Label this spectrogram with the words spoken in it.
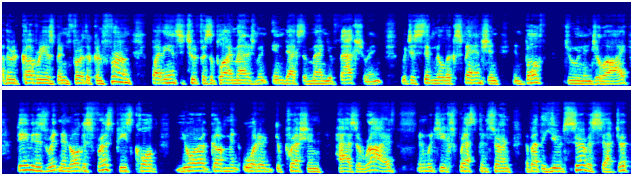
The recovery has been further confirmed by the Institute for Supply Management Index of Manufacturing, which has signaled expansion in both June and July. David has written an August 1st piece called Your Government Ordered Depression Has Arrived, in which he expressed concern about the huge service sector.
